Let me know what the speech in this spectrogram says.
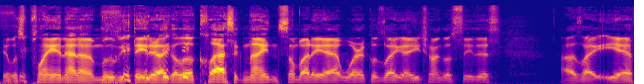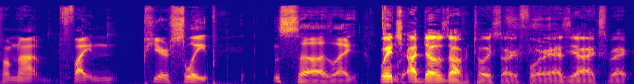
It was playing at a movie theater, like a little classic night, and somebody at work was like, "Hey, you trying to go see this?" I was like, "Yeah, if I'm not fighting pure sleep." So I was like, Which I dozed off in Toy Story 4, as y'all expect.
